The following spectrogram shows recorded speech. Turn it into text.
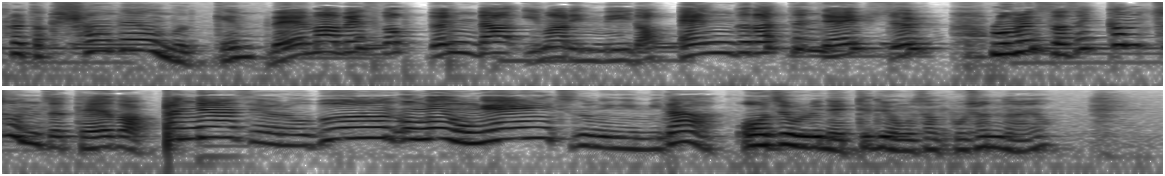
살짝 샤넬 느낌? 내 맘에 쏙 든다 이 말입니다. 앵두 같은 내 입술. 로맨스와 색감 천재 대박! 안녕하세요 여러분 옹행옹행 진홍행입니다. 어제 올린 에뛰드 영상 보셨나요?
